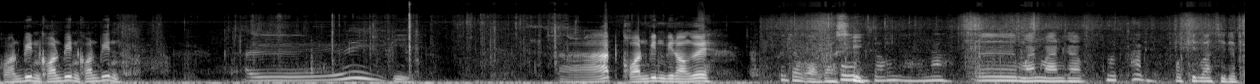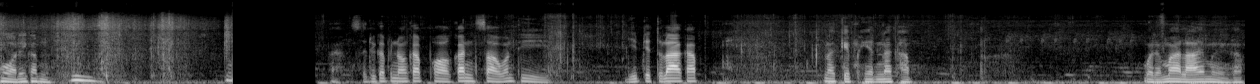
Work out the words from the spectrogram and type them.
ขอนบินขอนบินขอนบินเอ้ยพี่อาดขอนบินพี่น้องเอ้ยก็จังออกจังโอ้สิยสองหนาวนะเออมันมันครับหมดท่านบ่คิดว่าสิได้พอได้ครับนี่อืมอะสวัสดีครับพี่น้องครับพอกันเสาร์วันที่ยี่สิบเจ็ดตุลาครับ มาเก็บเห็ดนะครับบไดมาหลายมือครับ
